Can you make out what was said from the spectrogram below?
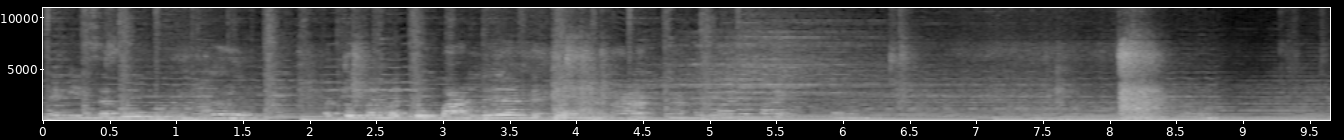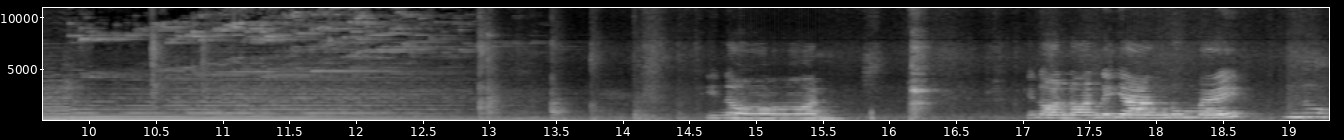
ไม่มีสบู่ประตูเป็นประตูบานเลื่อนกระจกนะคะอะค่อยๆค่อยๆเออที่นอน ที่นอนนอนได้ยังนุ่มไหมนุ่ม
